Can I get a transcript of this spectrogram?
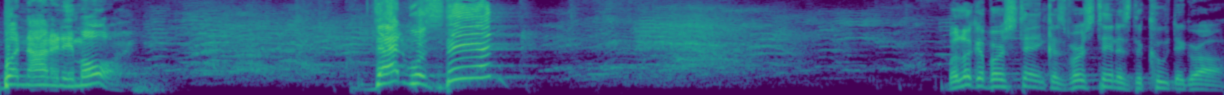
But not anymore. That was then. But look at verse 10, because verse 10 is the coup de grace.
